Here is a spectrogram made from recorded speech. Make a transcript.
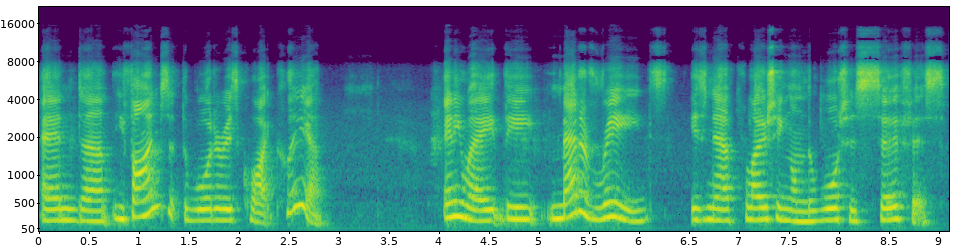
And uh, he finds that the water is quite clear. Anyway, the mat of reeds is now floating on the water's surface,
